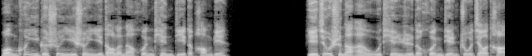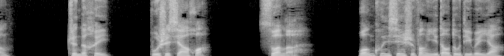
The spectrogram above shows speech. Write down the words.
王坤一个瞬移，瞬移到了那魂天地的旁边。也就是那暗无天日的魂殿主教堂，真的黑，不是瞎话。算了，王坤先释放一道斗帝威压，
